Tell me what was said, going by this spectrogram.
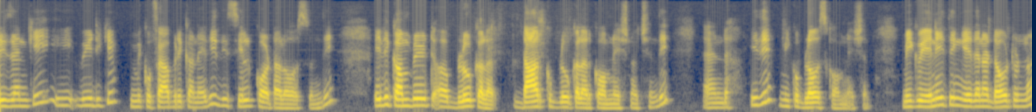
డిజైన్కి ఈ వీటికి మీకు ఫ్యాబ్రిక్ అనేది ఇది సిల్క్ కోటాలో వస్తుంది. ఇది complete blue colour dark blue colour combination వచ్చింది. అండ్ ఇది మీకు బ్లౌజ్ కాంబినేషన్. మీకు ఎనీథింగ్ ఏదైనా డౌట్ ఉన్నా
